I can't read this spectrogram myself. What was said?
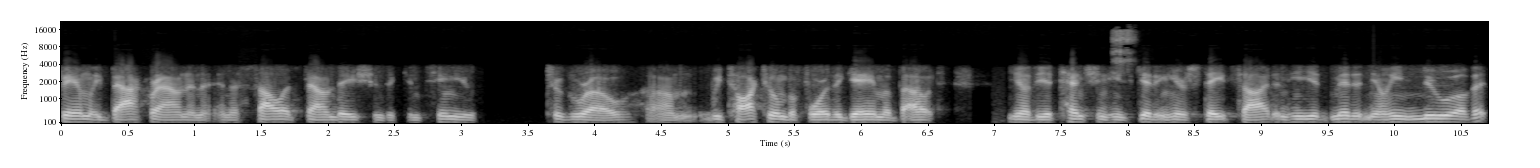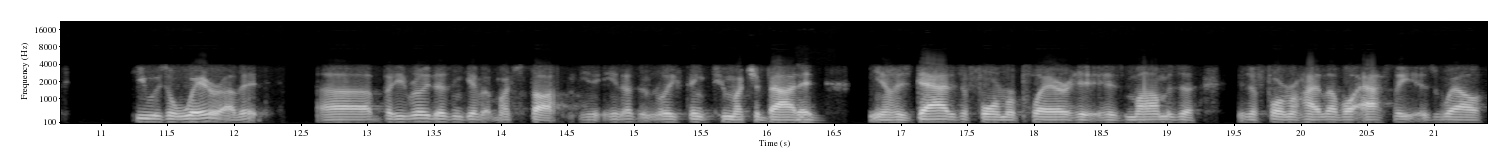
family background and, and a solid foundation to continue to grow. Um, we talked to him before the game about you know, the attention he's getting here stateside. And he admitted, you know, he knew of it, he was aware of it, uh, but he really doesn't give it much thought. He, he doesn't really think too much about it. You know, his dad is a former player. His, his mom is a is a former high level athlete as well.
